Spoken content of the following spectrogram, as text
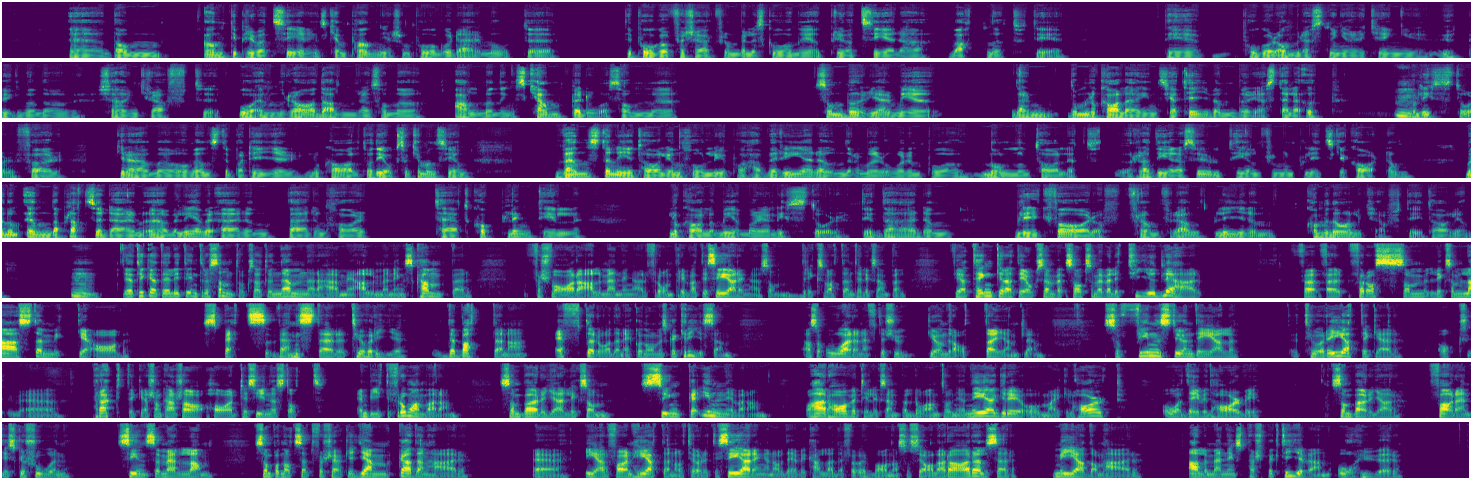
eh, de antiprivatiseringskampanjer som pågår där mot eh, det pågår försök från Berlusconi att privatisera vattnet. Det, det pågår omröstningar kring utbyggnad av kärnkraft eh, och en rad andra sådana allmänningskamper då som, eh, som börjar med där de lokala initiativen börjar ställa upp på Mm. listor för gröna och vänsterpartier lokalt. Och det också kan man se en Vänstern i Italien håller ju på att haverera under de här åren på 00-talet. Raderas ut helt från den politiska kartan. Men de enda platser där den överlever är den där den har tät koppling till lokala medborgarlistor. Det är där den blir kvar och framförallt blir en kommunal kraft i Italien. Mm. Jag tycker att det är lite intressant också att du nämner det här med allmänningskamper. Försvara allmänningar från privatiseringar som dricksvatten till exempel. För jag tänker att det är också en sak som är väldigt tydlig här. För, för, för oss som liksom läste mycket av spetsvänsterteori-debatterna efter då den ekonomiska krisen. Alltså åren efter 2008 egentligen. Så finns det ju en del teoretiker och eh, praktiker som kanske har, har till synes stått en bit ifrån varann. Som börjar liksom synka in i varann. Och här har vi till exempel då Antonio Negri och Michael Hart och David Harvey. Som börjar föra en diskussion sinsemellan. Som på något sätt försöker jämka den här eh, erfarenheten och teoretiseringen av det vi kallade för urbana sociala rörelser. Med de här allmänningsperspektiven och hur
